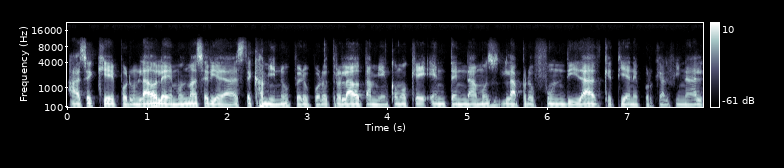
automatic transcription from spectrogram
hace que por un lado le demos más seriedad a este camino, pero por otro lado también como que entendamos la profundidad que tiene, porque al final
